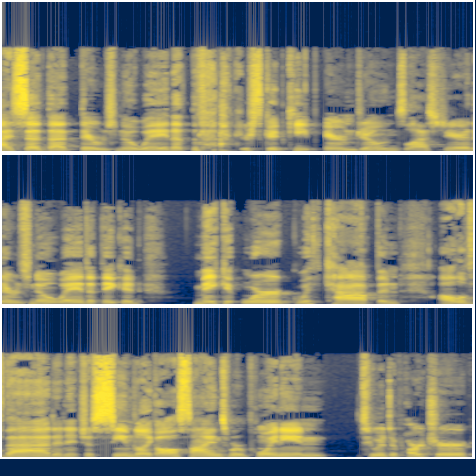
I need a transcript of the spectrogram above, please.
I said that there was no way that the Packers could keep Aaron Jones last year. There was no way that they could make it work with cap and all of that. And it just seemed like all signs were pointing to a departure.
